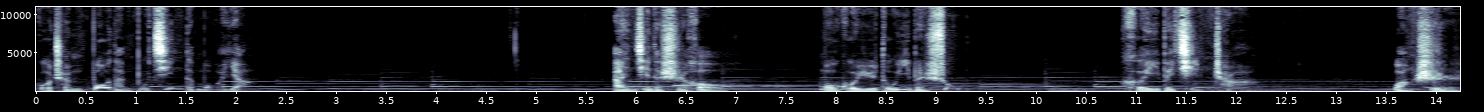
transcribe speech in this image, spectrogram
过成波澜不惊的模样。安静的时候，莫过于读一本书，喝一杯清茶。往事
